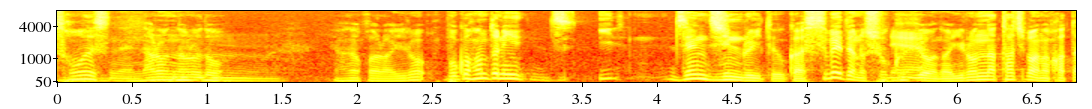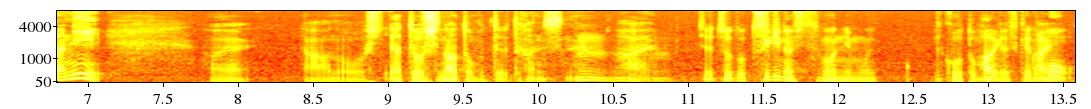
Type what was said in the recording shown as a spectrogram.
そうですね。なるほどなるほど、いうん。やだからいろ僕は本当に全人類というか全ての職業のいろんな立場の方に、はい、あのやってほしいなと思ってるって感じですね、うんうんうん。はい、じゃあちょっと次の質問にも行こうと思うんですけども、はい。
